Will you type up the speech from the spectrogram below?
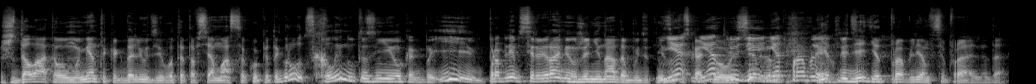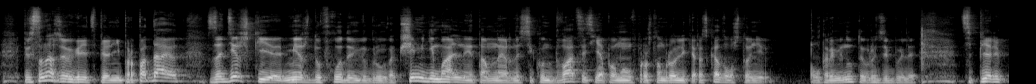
ждала того момента, когда люди, вот эта вся масса купит игру, схлынут из нее, как бы, и проблем с серверами уже не надо будет не Нет- запускать нет новые людей, серверы. нет проблем. Нет людей, нет проблем, все правильно, да. Персонажи в игре теперь не пропадают. Задержки между входами в игру вообще минимальные, там, наверное, секунд 20. Я, по-моему, в прошлом ролике рассказывал, что они полторы минуты вроде были. Теперь,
